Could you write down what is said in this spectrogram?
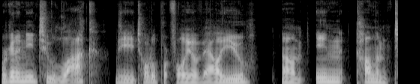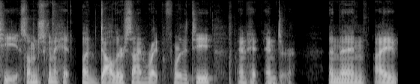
We're going to need to lock the total portfolio value um, in column T. So I'm just going to hit a dollar sign right before the T and hit enter. And then I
